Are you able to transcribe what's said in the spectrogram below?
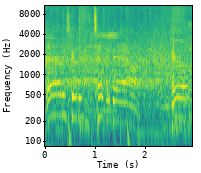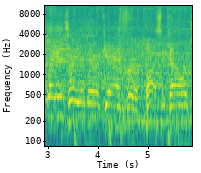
And he's going to be taken down. Harold Landry in there again for Boston College.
